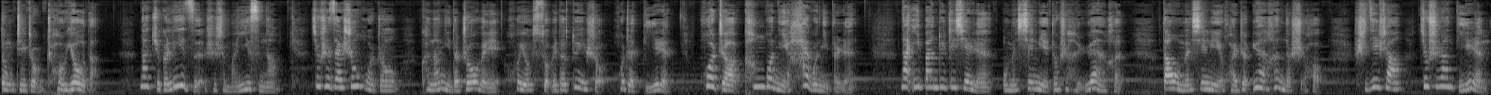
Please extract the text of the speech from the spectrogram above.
动这种臭鼬的。那举个例子是什么意思呢？就是在生活中，可能你的周围会有所谓的对手或者敌人，或者坑过你、害过你的人。那一般对这些人，我们心里都是很怨恨。当我们心里怀着怨恨的时候，实际上就是让敌人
